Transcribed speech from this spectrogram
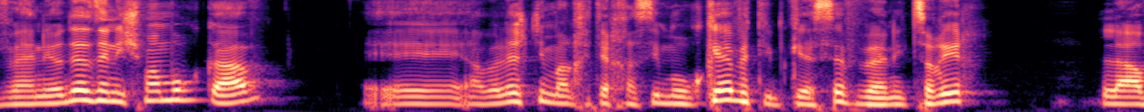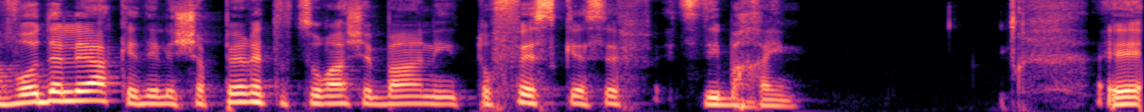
ואני יודע זה נשמע מורכב, אה, אבל יש לי מערכת יחסים מורכבת עם כסף ואני צריך לעבוד עליה כדי לשפר את הצורה שבה אני תופס כסף אצלי בחיים. אה,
